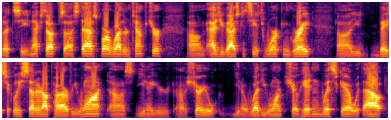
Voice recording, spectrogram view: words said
let's see, next up uh, status bar weather and temperature. Um, as you guys can see, it's working great. Uh, you basically set it up however you want. Uh, you know, you uh, show your, you know, whether you want to show hidden, with scale, without,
